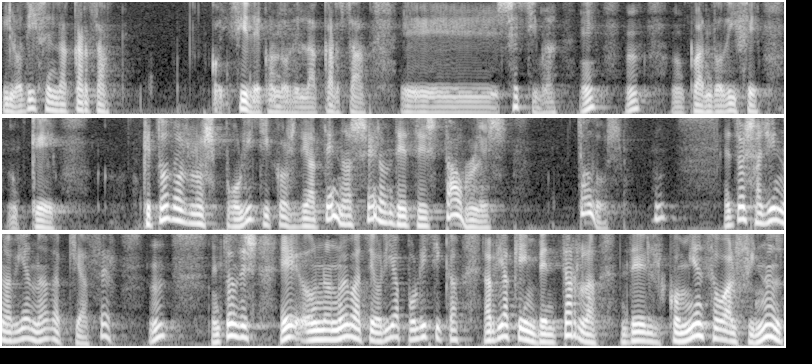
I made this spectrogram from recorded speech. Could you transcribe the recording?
y lo dice en la carta coincide con lo de la carta eh, séptima, ¿eh? ¿Mm? cuando dice que, que todos los políticos de Atenas eran detestables, todos. Entonces allí no había nada que hacer. Entonces, eh, una nueva teoría política habría que inventarla del comienzo al final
